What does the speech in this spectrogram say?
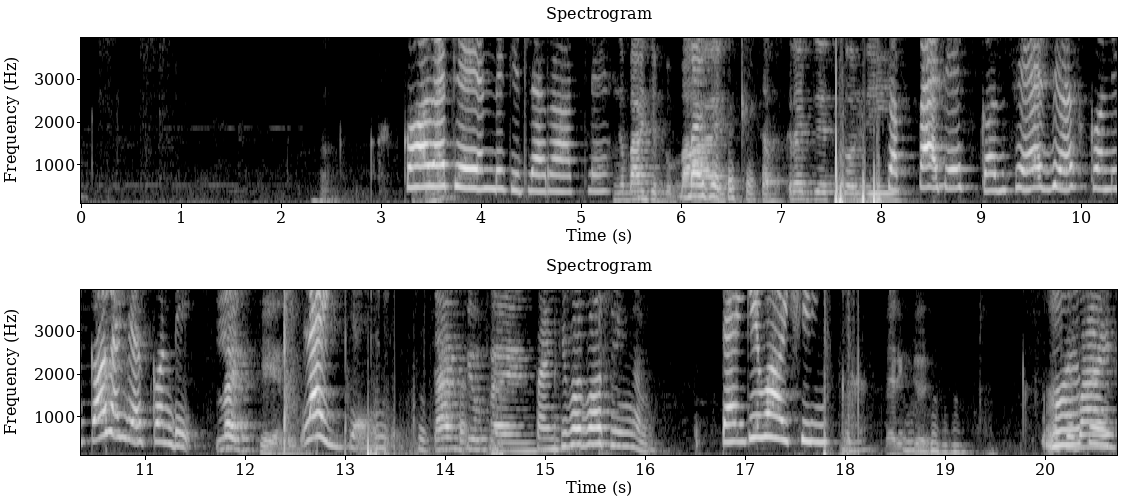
కాల్ చేయండి ఇట్లా రావట్లే ఇంకా బాయ్ చెప్పు. బాయ్ చెప్పేసి. సబ్స్క్రైబ్ చేసుకోండి. సబ్స్క్రైబ్ చేసుకోండి షేర్ చేసుకోండి కామెంట్ చేసుకోండి. లైక్ చేయండి. లైక్ చేయండి. Thank you friends thank you for watching thank you watching very good bye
